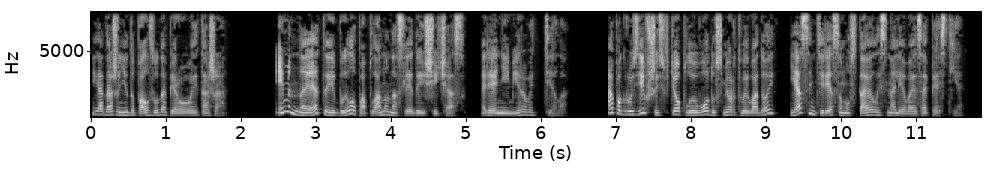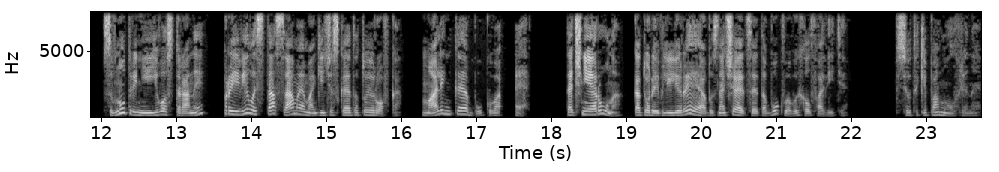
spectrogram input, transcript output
я даже не доползу до первого этажа. Именно это и было по плану на следующий час — реанимировать тело. А погрузившись в теплую воду с мертвой водой, я с интересом уставилась на левое запястье. С внутренней его стороны проявилась та самая магическая татуировка — маленькая буква «Э». Точнее, руна, которой в Лилирее обозначается эта буква в их алфавите. все таки помолвлены.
